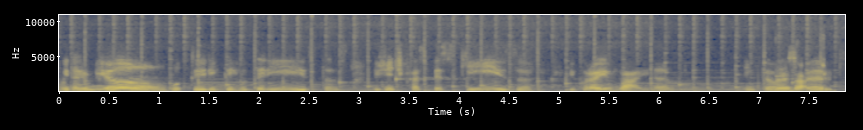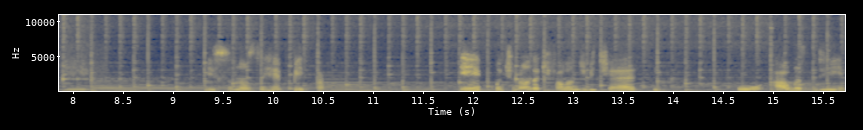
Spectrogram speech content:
muita reunião, roteiri, tem roteiristas, tem gente que faz pesquisa e por aí vai, né? Então Verdade. espero que isso não se repita. E continuando aqui falando de BTS, o August D,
